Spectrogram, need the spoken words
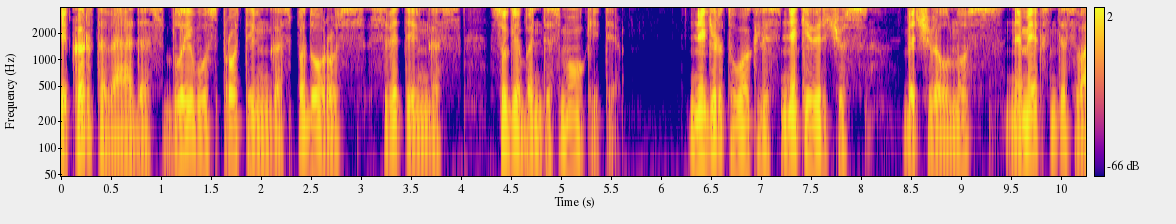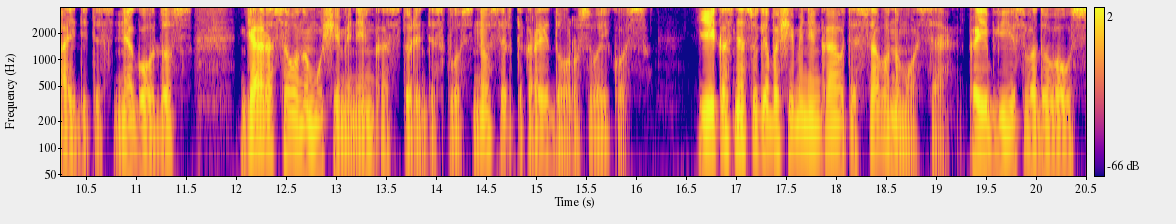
tik kartą vedęs, blaivus, protingas, padorus, svetingas, sugebantis mokyti. Negirtuoklis, nekivirčius, bet švelnus, nemėgstantis vaidytis, negodus, geras savo namų šeimininkas, turintis klusnius ir tikrai dorus vaikus. Jei kas nesugeba šeimininkauti savo namuose, kaipgi jis vadovaus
